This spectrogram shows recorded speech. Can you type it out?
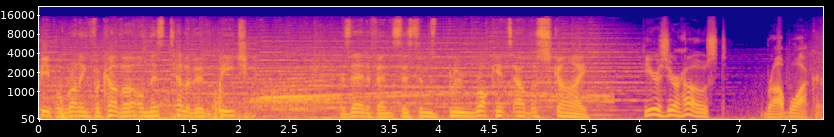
People running for cover on this Tel Aviv beach as air defense systems blew rockets out the sky. Here's your host, Rob Walker.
